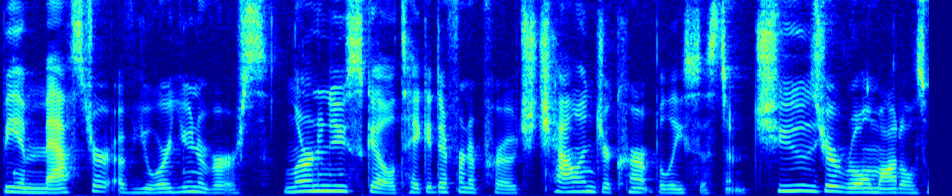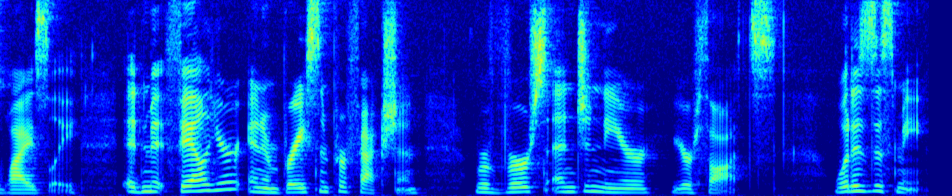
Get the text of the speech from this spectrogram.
Be a master of your universe. Learn a new skill, take a different approach, challenge your current belief system, choose your role models wisely, admit failure and embrace imperfection, reverse engineer your thoughts. What does this mean?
